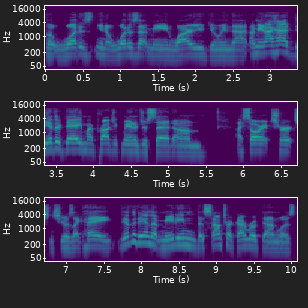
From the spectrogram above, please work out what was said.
but what is you know what does that mean why are you doing that i mean i had the other day my project manager said um, I saw her at church and she was like, Hey, the other day in that meeting, the soundtrack I wrote down was,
